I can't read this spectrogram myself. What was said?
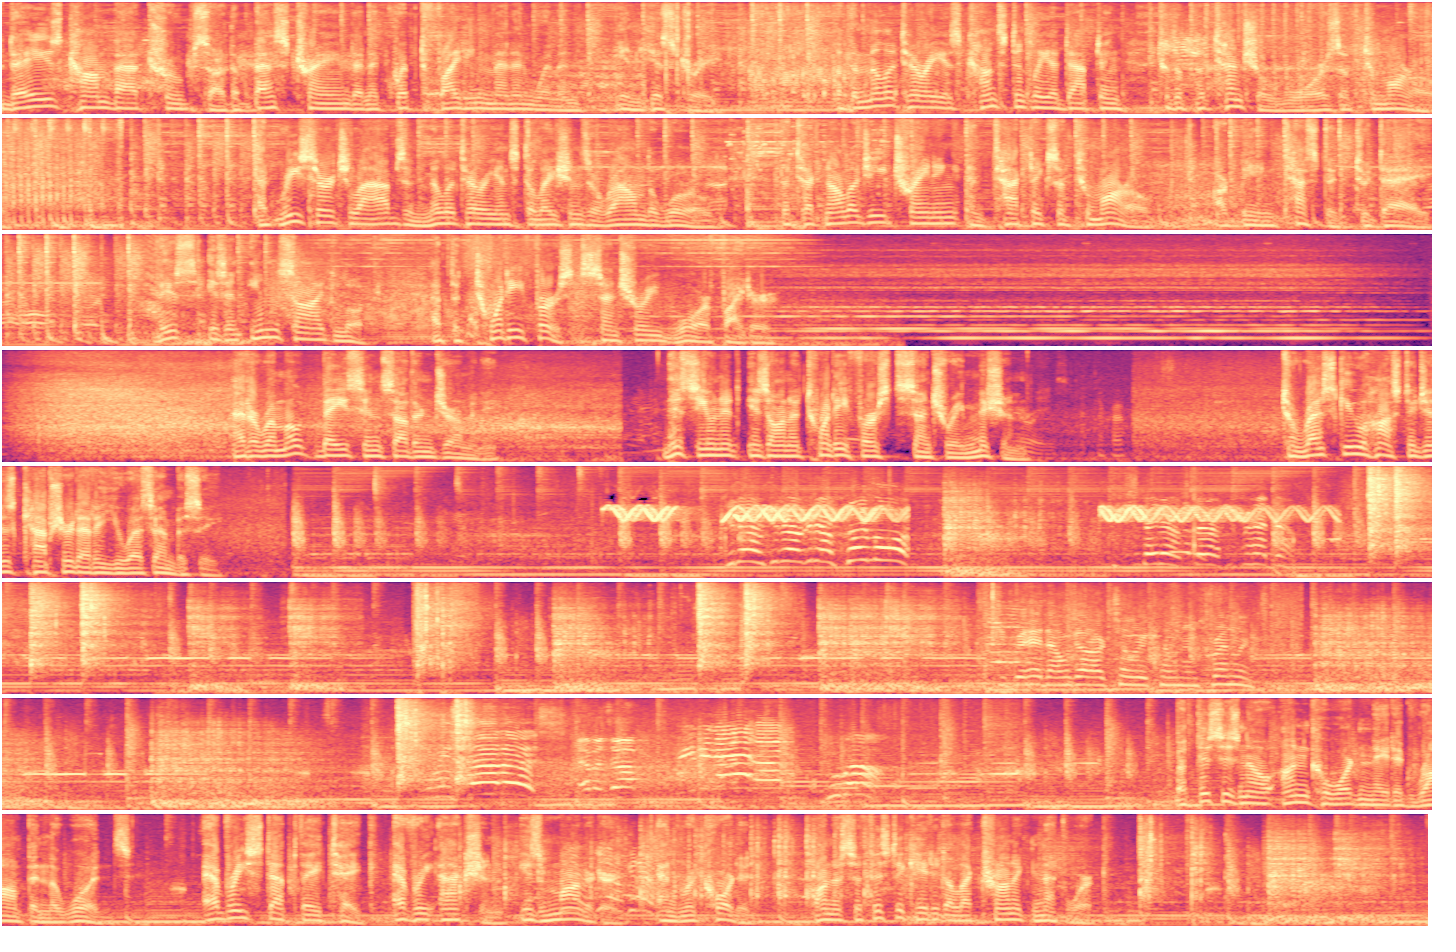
Today's combat troops are the best trained and equipped fighting men and women in history. But the military is constantly adapting to the potential wars of tomorrow. At research labs and military installations around the world, the technology, training, and tactics of tomorrow are being tested today. This is an inside look at the 21st century warfighter. At a remote base in southern Germany, this unit is on a 21st century mission to rescue hostages captured at a U.S. embassy. Get down, get down, get down, play more! Stay down, stay down, keep your head down. Keep your head down, we got artillery coming in friendly. Heavens up! But this is no uncoordinated romp in the woods. Every step they take, every action is monitored and recorded on a sophisticated electronic network.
